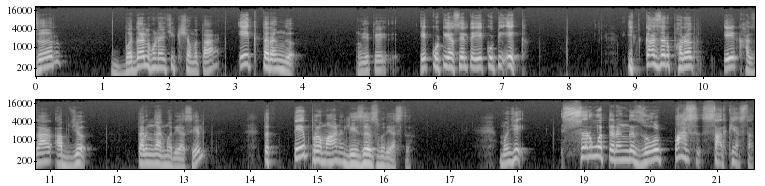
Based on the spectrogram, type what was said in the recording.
जर बदल होण्याची क्षमता एक तरंग म्हणजे ते एक कोटी असेल तर एक कोटी एक इतका जर फरक एक हजार अब्ज तरंगांमध्ये असेल तर ते प्रमाण लेझर्समध्ये असतं. म्हणजे सर्व तरंग जवळपास सारखे असतात.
